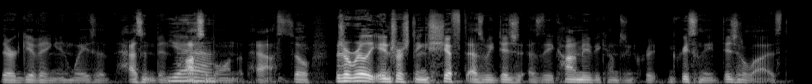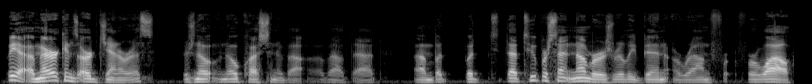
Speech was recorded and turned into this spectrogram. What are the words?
their giving in ways that hasn't been Yeah. possible in the past. So there's a really interesting shift as we digi- as the economy becomes incre- increasingly digitalized. But yeah, Americans are generous. There's no no question about about that. Um, but but that two percent number has really been around for, for a while.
